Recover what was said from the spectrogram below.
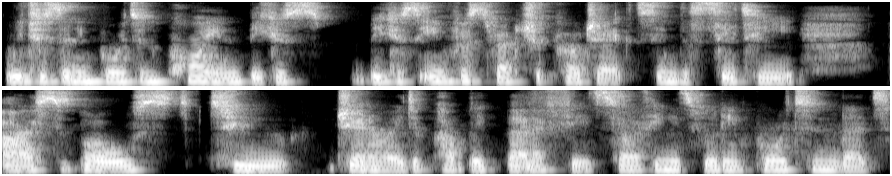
which is an important point because, because infrastructure projects in the city are supposed to generate a public benefit. So I think it's really important that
